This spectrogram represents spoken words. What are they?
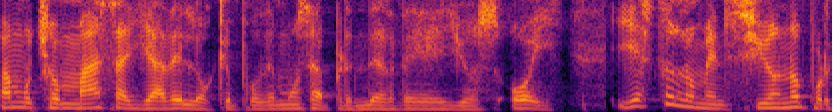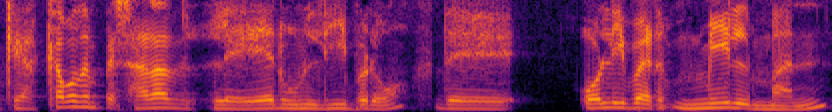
va mucho más allá de lo que podemos aprender de ellos hoy. Y esto lo menciono porque acabo de empezar a leer un libro de Oliver Millman,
